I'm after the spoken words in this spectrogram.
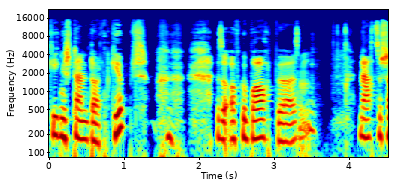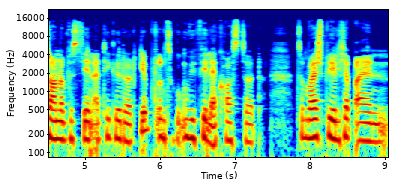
Gegenstand dort gibt, also auf Gebrauchtbörsen nachzuschauen, ob es den Artikel dort gibt und zu gucken, wie viel er kostet. Zum Beispiel, ich habe einen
